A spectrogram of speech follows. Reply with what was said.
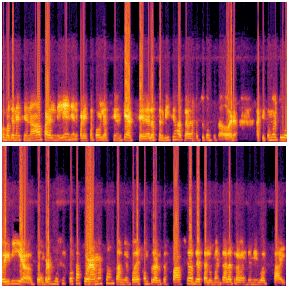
como te mencionaba, para el millennial, para esa población que accede a los servicios a través de su computadora. Así como tú hoy día compras muchas cosas por Amazon, también puedes comprar tu espacio de salud mental a través de mi website.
